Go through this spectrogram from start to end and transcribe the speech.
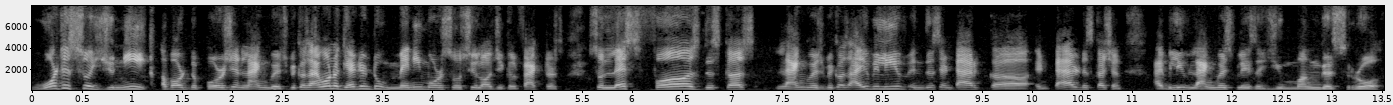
what is so unique about the persian language because i want to get into many more sociological factors so let's first discuss language because i believe in this entire uh, entire discussion i believe language plays a humongous role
